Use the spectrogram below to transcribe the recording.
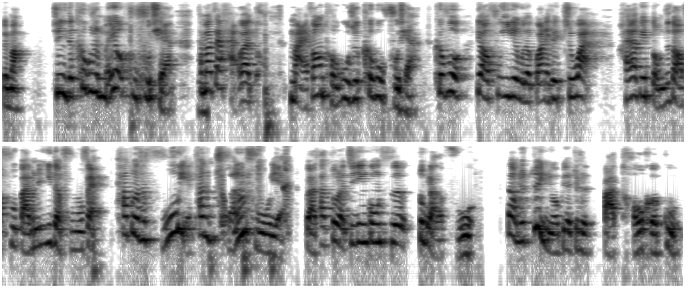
对吗？其实你的客户是没有付付钱，他妈在海外投买方投顾是客户付钱，客户要付一点五的管理费之外，还要给董指导付百分之一的服务费。他做的是服务业，他是纯服务业，对吧？他做了基金公司做不了的服务。但我觉得最牛逼的就是把投和顾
